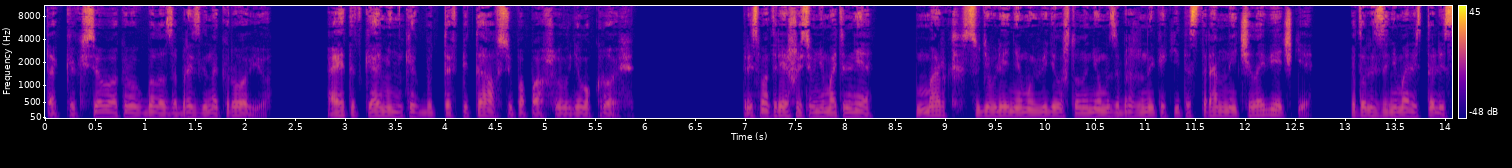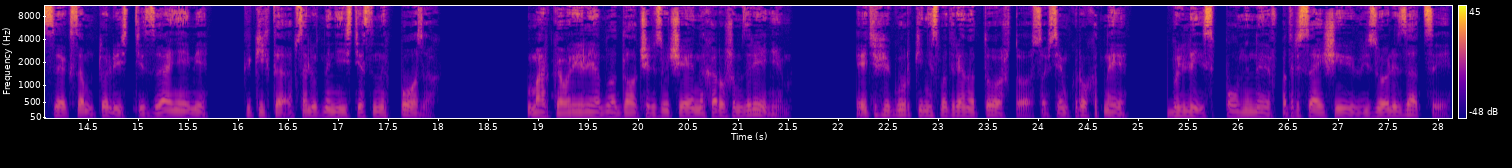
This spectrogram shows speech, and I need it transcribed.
так как все вокруг было забрызгано кровью, а этот камень как будто впитал всю попавшую в него кровь. Присмотревшись внимательнее, Марк с удивлением увидел, что на нем изображены какие-то странные человечки, которые занимались то ли сексом, то ли истязаниями в каких-то абсолютно неестественных позах. Марк Аврелий обладал чрезвычайно хорошим зрением. Эти фигурки, несмотря на то, что совсем крохотные, были исполнены в потрясающей визуализации.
